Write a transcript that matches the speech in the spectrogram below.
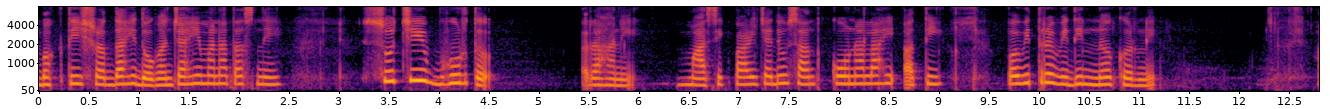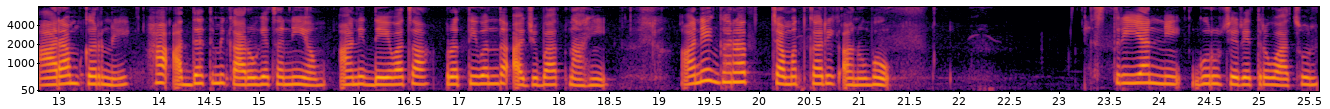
भक्ती श्रद्धा ही दोघांच्याही मनात असणे. सुचिभूर्त राहणे. मासिक पाळीच्या दिवसांत कोणालाही अति पवित्र विधी न करणे. आराम करणे हा आध्यात्मिक आरोग्याचा नियम आणि देवाचा प्रतिबंध अजिबात नाही. अनेक घरात चमत्कारिक अनुभव. स्त्रियांनी गुरुचरित्र वाचून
